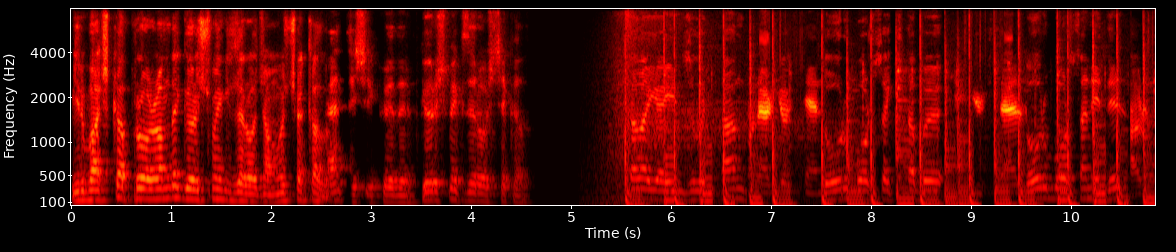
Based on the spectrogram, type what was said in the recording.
Bir başka programda görüşmek üzere hocam. Hoşçakalın. Ben teşekkür ederim. Görüşmek üzere. Hoşçakalın. Sala Yayıncılık'tan Taner Gökten, Doğru Borsa kitabı Yüksel, Doğru Borsa nedir? Harun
